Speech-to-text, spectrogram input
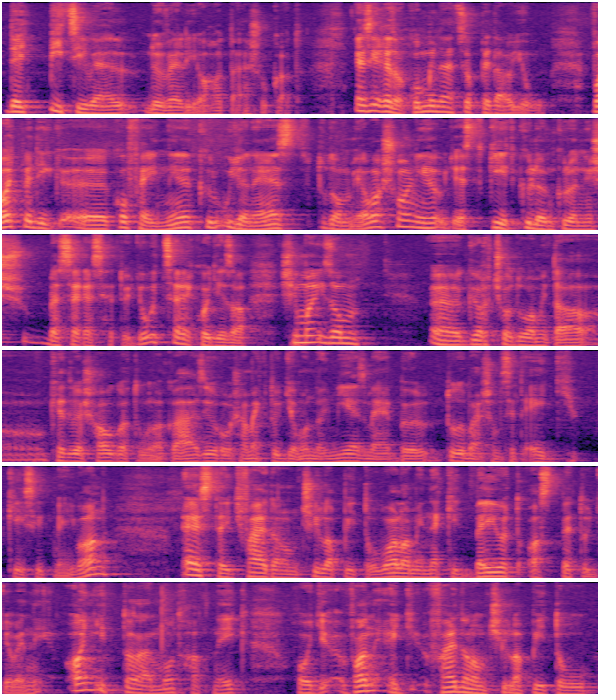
de egy picivel növeli a hatásukat. Ezért ez a kombináció például jó. Vagy pedig koffein nélkül ugyanez tudom javasolni, hogy ezt két külön-külön is beszerezhető gyógyszerek, hogy ez a sima izom görcsódó, amit a kedves hallgatónak a házi orvosa meg tudja mondani, hogy mi ez, mert ebből tudomásom szerint egy készítmény van, ezt egy fájdalomcsillapító valami neki bejött, azt be tudja venni. Annyit talán mondhatnék, hogy van egy fájdalomcsillapító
